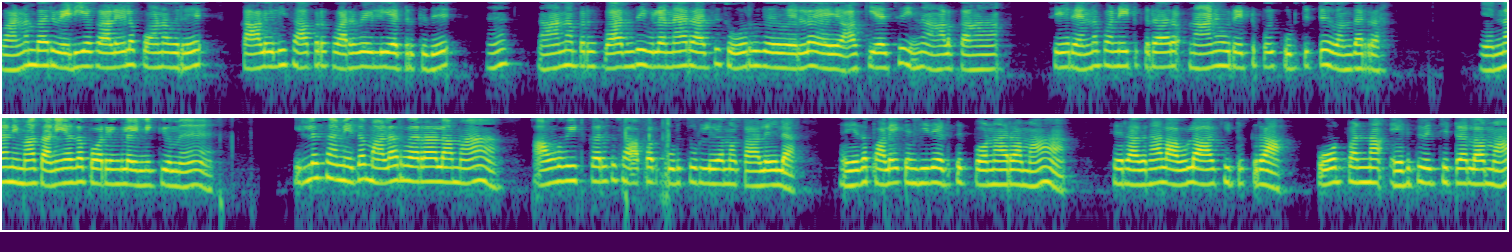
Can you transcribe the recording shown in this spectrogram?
வனம் பாரு வெளிய காலையில போனவரு காலையில சாப்பிடறதுக்கு வரவே இல்லையாட்டு இருக்குது. நானும் அப்புறம் வந்து இவ்வளவு நேரம் ஆச்சு சோறு எல்லாம் ஆக்கியாச்சு இன்னும் ஆள் சரி என்ன பண்ணிட்டு இருக்கிறாரு நானும் ஒரு எட்டு போய் கொடுத்துட்டு வந்துடுறேன். என்ன நீமா தனியாக தான் போறீங்களா இன்னைக்குமே இல்ல சாமி ஏதோ மலர் வராலாமா அவங்க வீட்டுக்காரருக்கு சாப்பாடு கொடுத்துடலையாமா காலையில? ஏதோ பழைய கஞ்சி எடுத்துட்டு போனாராமா? சரி அதனால அவ்வளோ ஆக்கிட்டு இருக்கிறா. ஃபோன் பண்ணா எடுத்து வச்சுட்டாலாமா?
